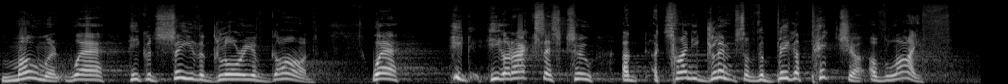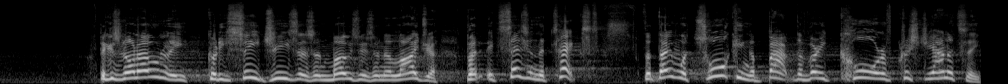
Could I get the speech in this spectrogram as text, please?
moment where he could see the glory of God, where he, he got access to a, a tiny glimpse of the bigger picture of life. Because not only could he see Jesus and Moses and Elijah, but it says in the text that they were talking about the very core of Christianity.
